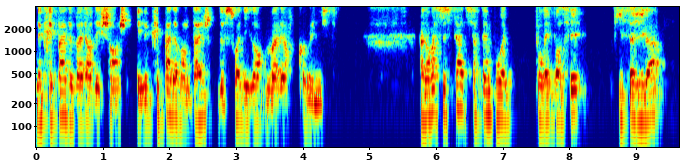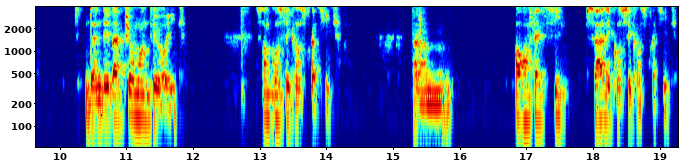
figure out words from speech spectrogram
ne crée pas de valeur d'échange et ne crée pas davantage de soi-disant valeurs communistes. Alors à ce stade, certains pourraient, penser qu'il s'agit là d'un débat purement théorique, sans conséquences pratiques. Euh, or, en fait, si, ça a des conséquences pratiques.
